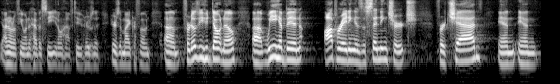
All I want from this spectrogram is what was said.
I don't know if you want to have a seat. You don't have to. Here's a here's a microphone. Um, for those of you who don't know, uh, we have been operating as a sending church for Chad and, and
